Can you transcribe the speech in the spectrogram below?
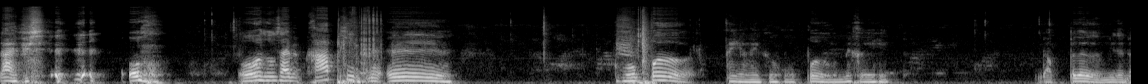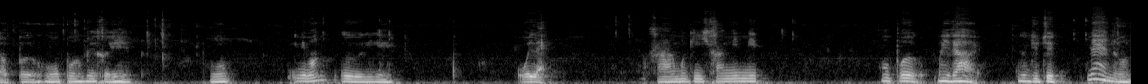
ได้พี่โอ้โอ้สงสัยแบบคราฟผิดเนี่ยเออโฮปเปอร์ไอ้อะไรคือโฮปเปอร์มันไม่เคยเห็น ดับเปอร์มีแต่ดับเปอร์โฮปเปอร์ไม่เคยเห็นโฮปนี่มั้งเออนี่ไงโอ้ยแหละค้างเมื่อกี้ค้างนิดๆโฮปเปอร์ไม่ได้หนึ่งจุดเจ็ดแน่นอน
